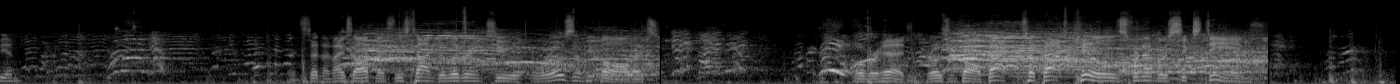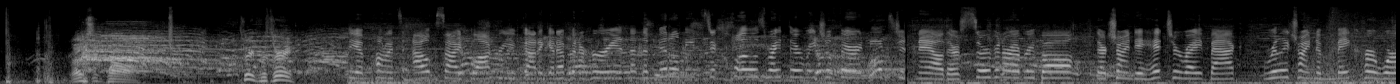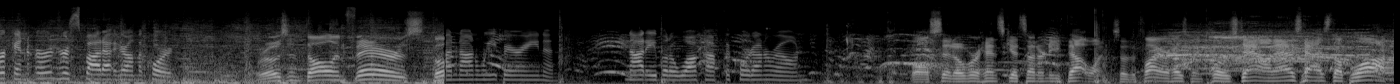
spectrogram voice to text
champion. And setting a nice offense, this time delivering to Rosenthal. That's overhead. Rosenthal back to back kills for number 16. Rosenthal, three for three. The opponent's outside blocker, you've got to get up in a hurry, and then the middle needs to close right there. Rachel Fara needs to now. They're serving her every ball. They're trying to hit her right back, really trying to make her work and earn her spot out here on the court. Rosenthal and Fairs. Non-weight bearing and not able to walk off the court on her own. Ball set over, hence gets underneath that one. So the fire has been closed down, as has the block.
